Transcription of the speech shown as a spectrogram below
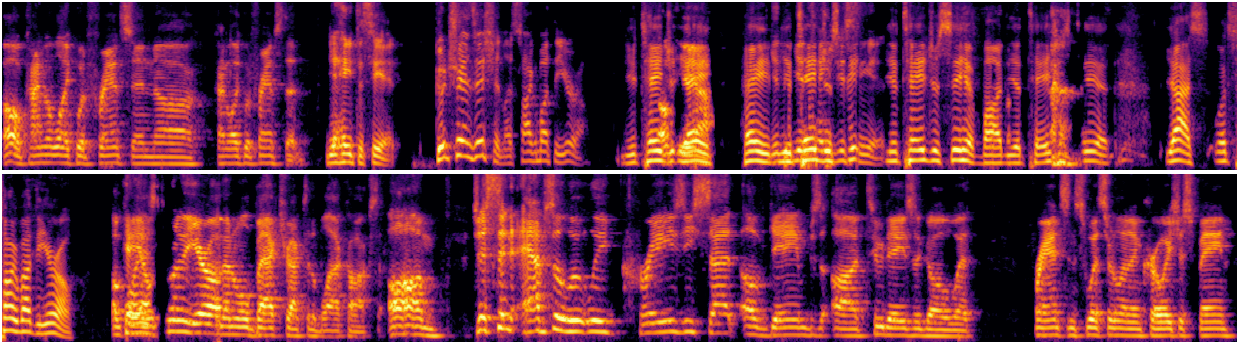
Oh, kind of like what France and uh kind of like what France did. You hate to see it. Good transition. Let's talk about the Euro. You take Oh, yeah. hey, hey, You- you, you tage tage to to see, see it. You tage to see it, bud. You take to see it. Yes, let's talk about the Euro. Okay, Boys- yeah, let's go to the Euro, then we'll backtrack to the Blackhawks. Um, just an absolutely crazy set of games uh two days ago with France and Switzerland and Croatia, Spain.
